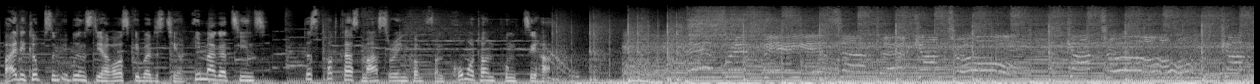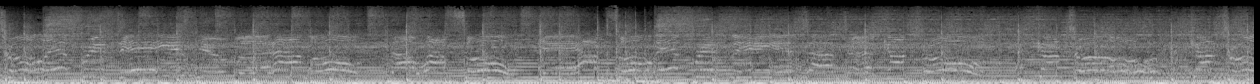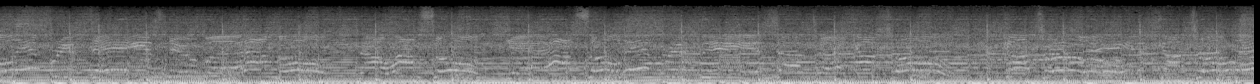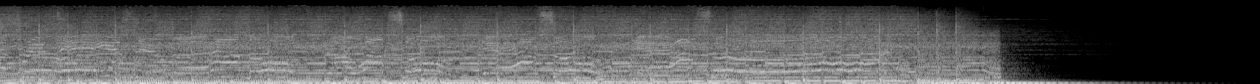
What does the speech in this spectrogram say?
Beide Clubs sind übrigens die Herausgeber des T&E Magazins. Das Podcast Mastering kommt von promoton.ch.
